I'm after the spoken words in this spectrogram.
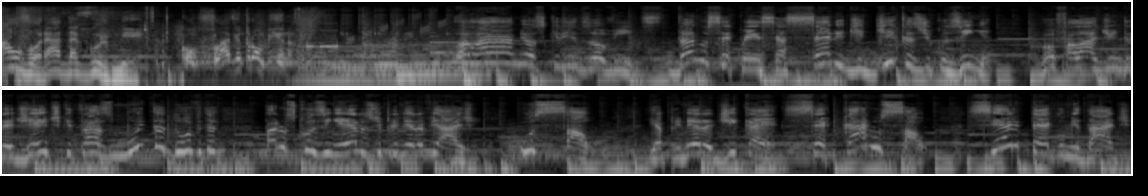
Alvorada Gourmet com Flávio Trombino. Olá, meus queridos ouvintes. Dando sequência à série de dicas de cozinha, vou falar de um ingrediente que traz muita dúvida para os cozinheiros de primeira viagem: o sal. E a primeira dica é secar o sal. Se ele pega umidade,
